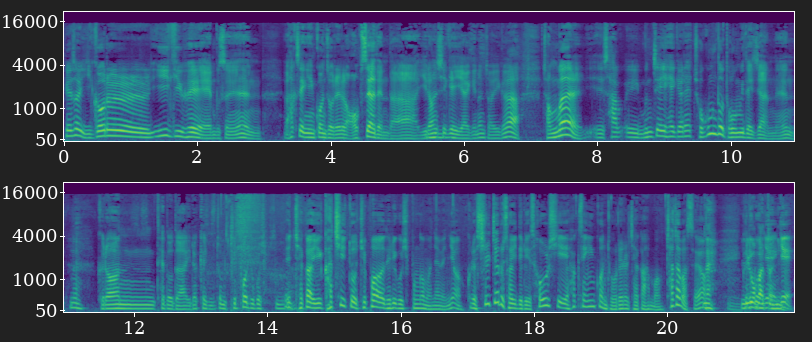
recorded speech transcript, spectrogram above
그래서 이거를 이 기회에 무슨 학생 인권 조례를 없애야 된다. 이런 음. 식의 이야기는 저희가 정말 이, 사, 이 문제의 해결에 조금도 도움이 되지 않는 네. 그런 태도다 이렇게 좀 짚어주고 싶습니다. 제가 이 같이 또 짚어드리고 싶은 건 뭐냐면요. 그래 실제로 저희들이 서울시 학생 인권 조례를 제가 한번 찾아봤어요. 네. 음. 그리고 이제 이게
